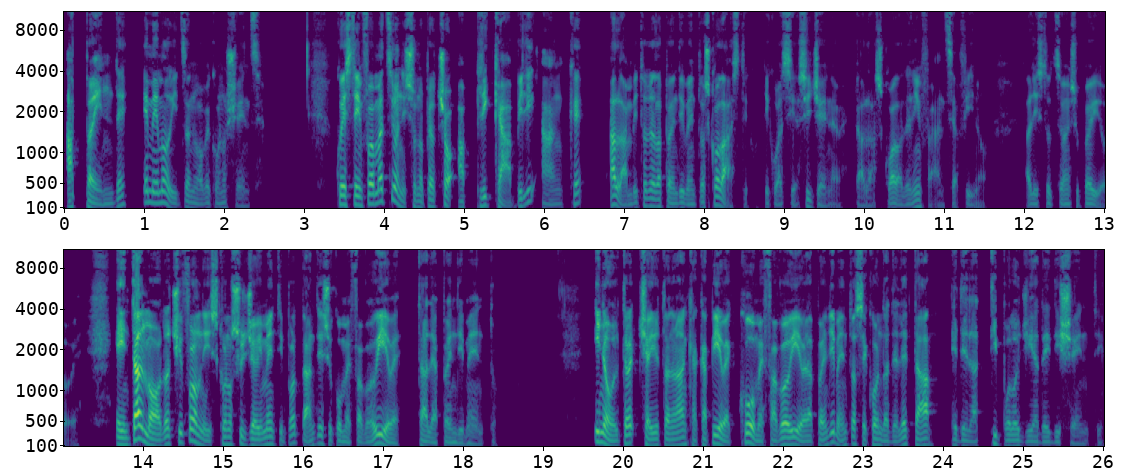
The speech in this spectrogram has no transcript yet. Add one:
apprende e memorizza nuove conoscenze. Queste informazioni sono perciò applicabili anche all'ambito dell'apprendimento scolastico di qualsiasi genere, dalla scuola dell'infanzia fino a all'istruzione superiore e in tal modo ci forniscono suggerimenti importanti su come favorire tale apprendimento. Inoltre ci aiutano anche a capire come favorire l'apprendimento a seconda dell'età e della tipologia dei discenti.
